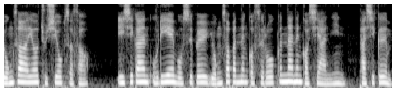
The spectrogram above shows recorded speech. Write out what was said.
용서하여 주시옵소서. 이 시간 우리의 모습을 용서받는 것으로 끝나는 것이 아닌 다시금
